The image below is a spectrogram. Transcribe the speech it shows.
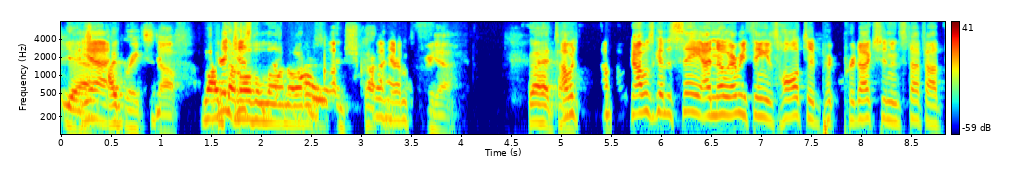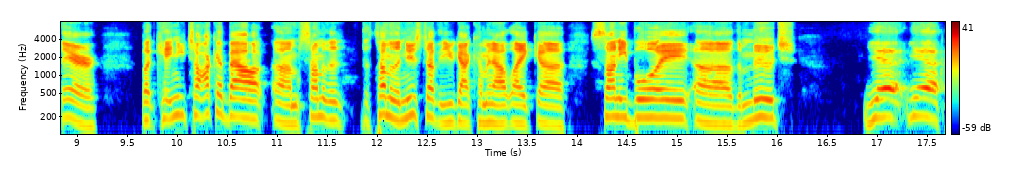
yeah, Yeah. I've, great stuff. well, I've And done all the Law and Orders follow up- in go Chicago. ahead. Yeah. Go ahead, Tom. I was I was going to say I know everything is halted pr- production and stuff out there, but can you talk about um, some of the, the some of the new stuff that you got coming out, like uh, Sunny Boy, uh, the Mooch? Yeah, yeah.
